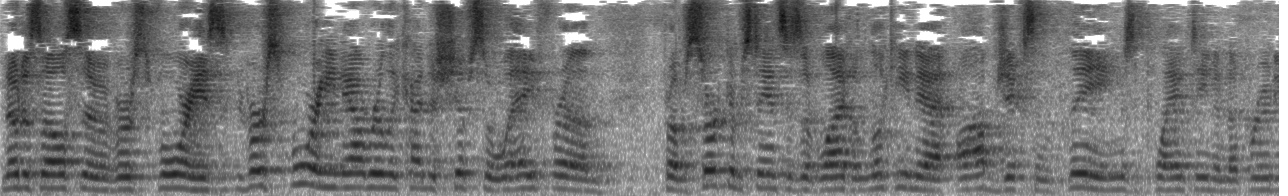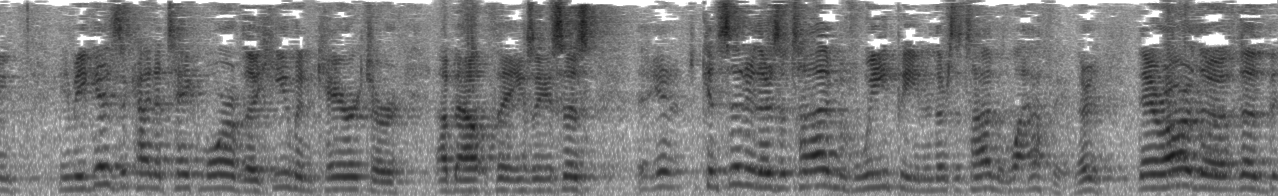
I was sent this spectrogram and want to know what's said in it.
Notice also verse 4, he's, verse 4, he now really kind of shifts away from, from circumstances of life and looking at objects and things, planting and uprooting. He begins to kind of take more of the human character about things. And he says, consider there's a time of weeping and there's a time of laughing. There, there are the, the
